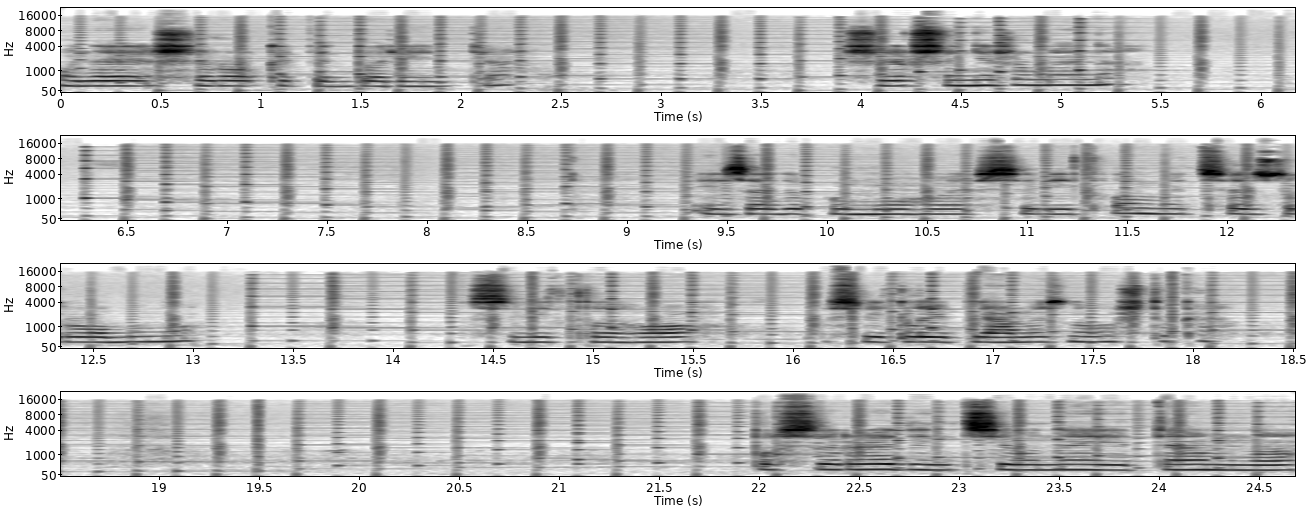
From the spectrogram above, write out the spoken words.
У неї широке підборіддя, ширше, ніж у мене. І за допомогою світла ми це зробимо світлого, світлої плями знову ж таки. Посерединці у неї темна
